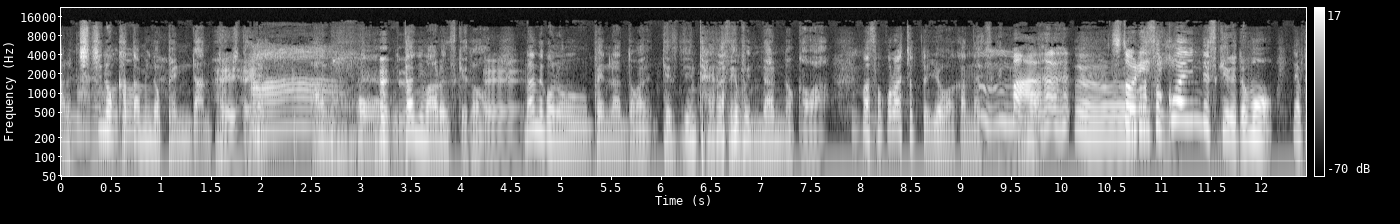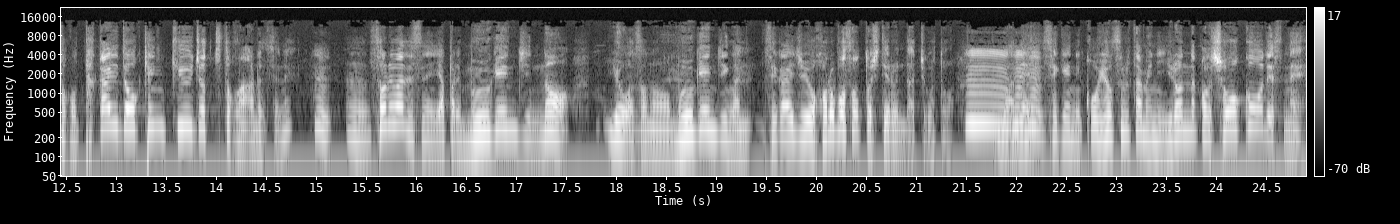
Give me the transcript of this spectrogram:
あの父の形見のペンダントってね、はいあ。の歌にもあるんですけど、ええ。なんでこのペンダントが鉄人タイガーセブンになるのかは、まあ、そこらはちょっとようわかんないですけれども、まあうん ストーリーそこはいいんですけれどもやっぱこの高井戸研究所ってとこがあるんですよね、うん。うん、それはですねやっぱり無限人の要はその無限人が世界中を滅ぼそうとしてるんだってことを、うん。まあね、世間に公表するためにいろんなこの証拠をですね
